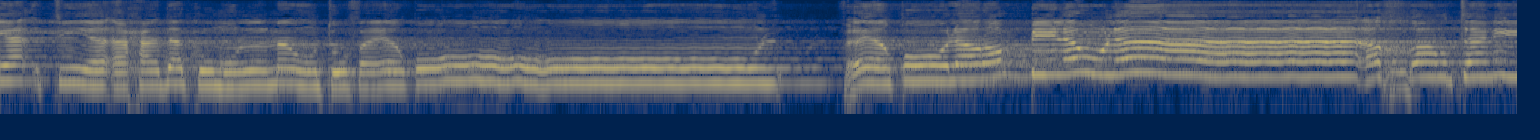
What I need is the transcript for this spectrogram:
يأتي أحدكم الموت فيقول فيقول رب لولا أخرتني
